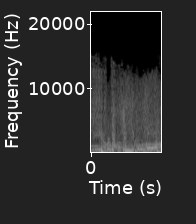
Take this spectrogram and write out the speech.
me, I've been watching you. Oh.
